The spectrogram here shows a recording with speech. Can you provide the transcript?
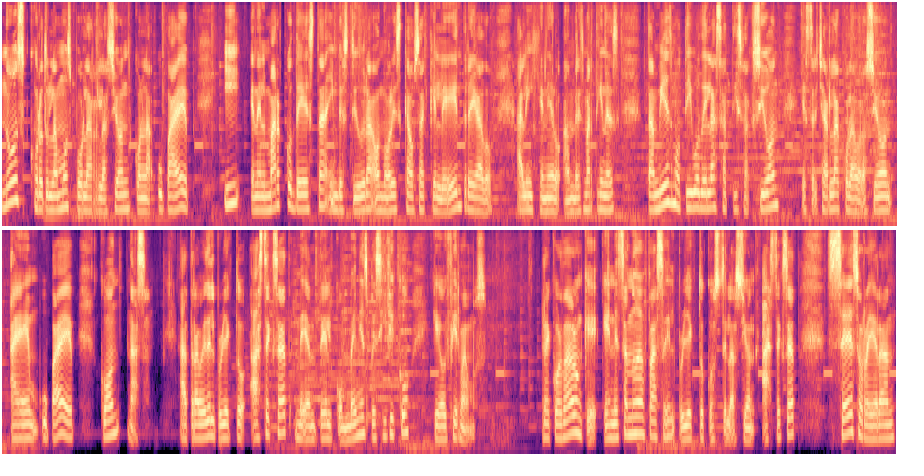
Nos congratulamos por la relación con la UPAEP y en el marco de esta investidura honoris causa que le he entregado al ingeniero Andrés Martínez, también es motivo de la satisfacción estrechar la colaboración AEM-UPAEP con NASA a través del proyecto Aztexat mediante el convenio específico que hoy firmamos. Recordaron que en esta nueva fase del proyecto Constelación Aztexat se desarrollarán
